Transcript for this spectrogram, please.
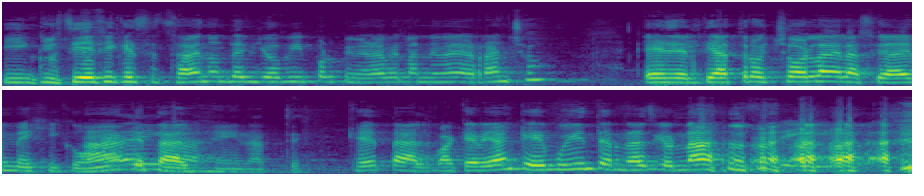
Inclusive, fíjense, ¿saben dónde yo vi por primera vez la novia de rancho? En el Teatro Chola de la Ciudad de México. ¿eh? Ay, ¿Qué tal? Imagínate. ¿Qué tal? Para que vean que es muy internacional. Sí.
